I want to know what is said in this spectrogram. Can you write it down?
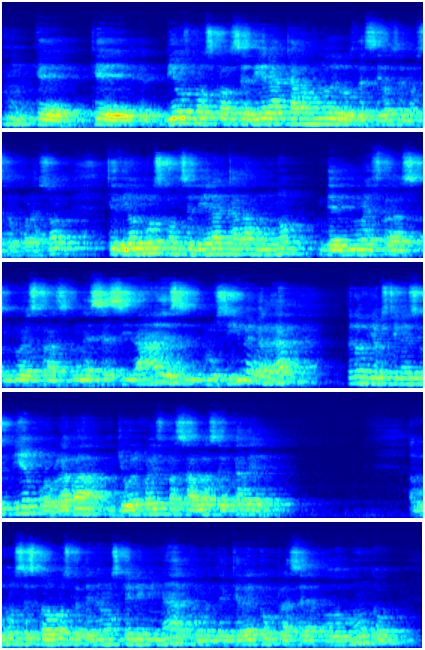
que, que Dios nos concediera cada uno de los deseos de nuestro corazón? Que Dios nos concediera cada uno de nuestras, nuestras necesidades, inclusive, ¿verdad? Pero Dios tiene su tiempo. Hablaba yo el jueves pasado acerca de algunos estorbos que tenemos que eliminar, como el de querer complacer a todo el mundo.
